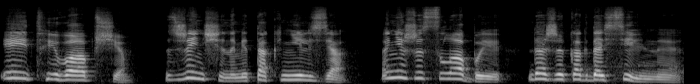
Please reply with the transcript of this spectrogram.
Эйд и вообще. С женщинами так нельзя. Они же слабые, даже когда сильные.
